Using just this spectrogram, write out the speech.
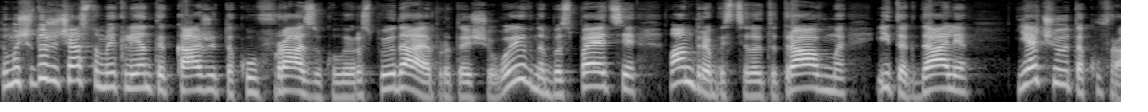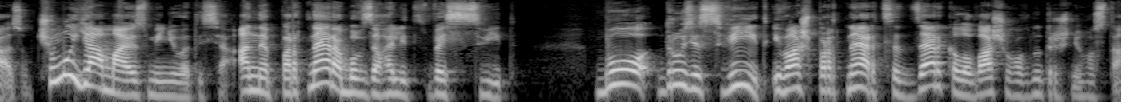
Тому що дуже часто мої клієнти кажуть таку фразу, коли я розповідаю про те, що ви в небезпеці, вам треба зцілити травми і так далі. Я чую таку фразу: чому я маю змінюватися, а не партнер або взагалі весь світ? Бо, друзі, світ і ваш партнер це дзеркало вашого внутрішнього стану.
